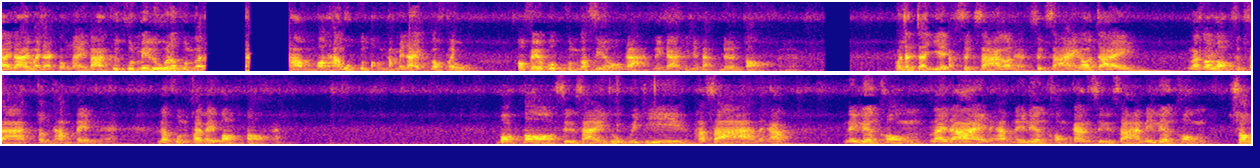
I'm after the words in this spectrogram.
รายได้มาจากตรงไหนบ้าง คือคุณไม่รู้แล้วคุณก็ทำพอทำปุ๊บคุณตอบคำถามไม่ได้ก็เฟล พอเฟลปุ๊บคุณก็เสียโอกาสในการที่จะแบบเดินต่อนะฮะเพราะฉะนั้นใจเย็นศึกษาก่อนฮะศึกษาให้เข้าใจ แล้วก็ลองศึกษาจนทำเป็นนะฮะแล้วคุณค่อยไปบอกต่อครับ บอกต่อสื่อสารให้ถูกวิธีภาษานะครับ ในเรื่องของรายได้นะครับ ในเรื่องของการสื่อสารในเรื่องของช่อง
